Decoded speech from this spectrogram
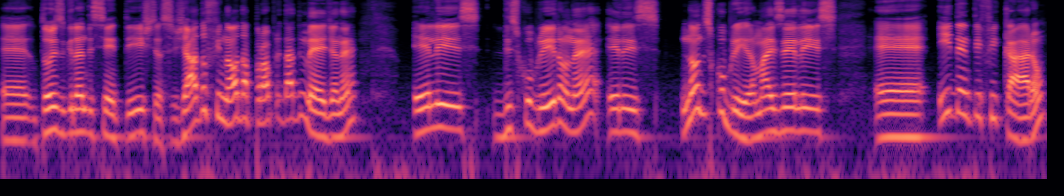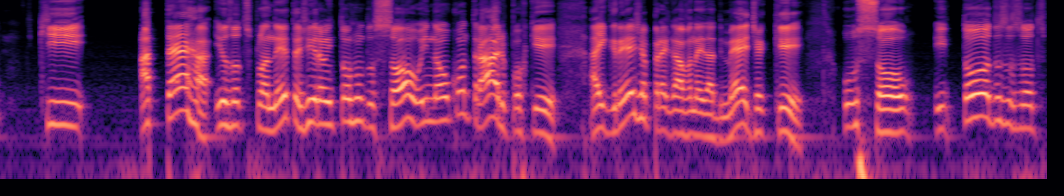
é, dois grandes cientistas já do final da própria Idade Média, né? Eles descobriram, né? Eles não descobriram, mas eles é, identificaram que a Terra e os outros planetas giram em torno do Sol e não o contrário, porque a igreja pregava na Idade Média que o Sol e todos os outros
